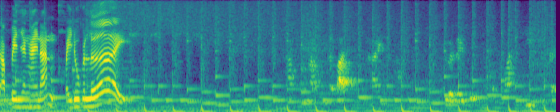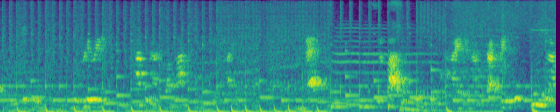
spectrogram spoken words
จะเป็นยังไงนั้นไปดูกันเลยศิลปะสุโขทัยนะครับเกิดในพุทธศตวรรษที่28ถึง20อยู่บริเวณภาคเหนือตอนล่างของประเทศไทยและศิลปะยุคสุโขทัยนะครับจะเป็นยุคที่มีลั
